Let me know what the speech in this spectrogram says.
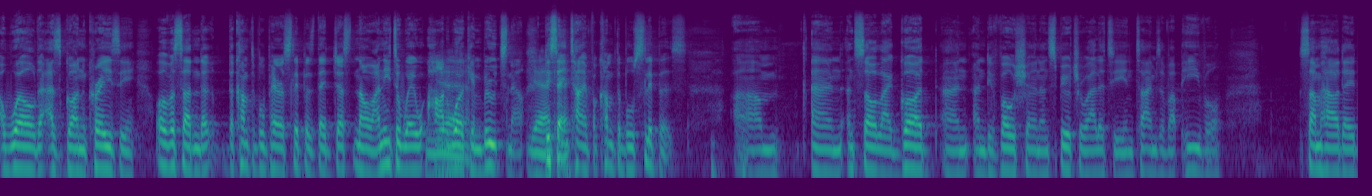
a world that has gone crazy, all of a sudden the, the comfortable pair of slippers, they just no, I need to wear hard Yeah. working boots now. Yeah, this okay. ain't time for comfortable slippers. Um, and and so like God and, and devotion and spirituality in times of upheaval, somehow they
